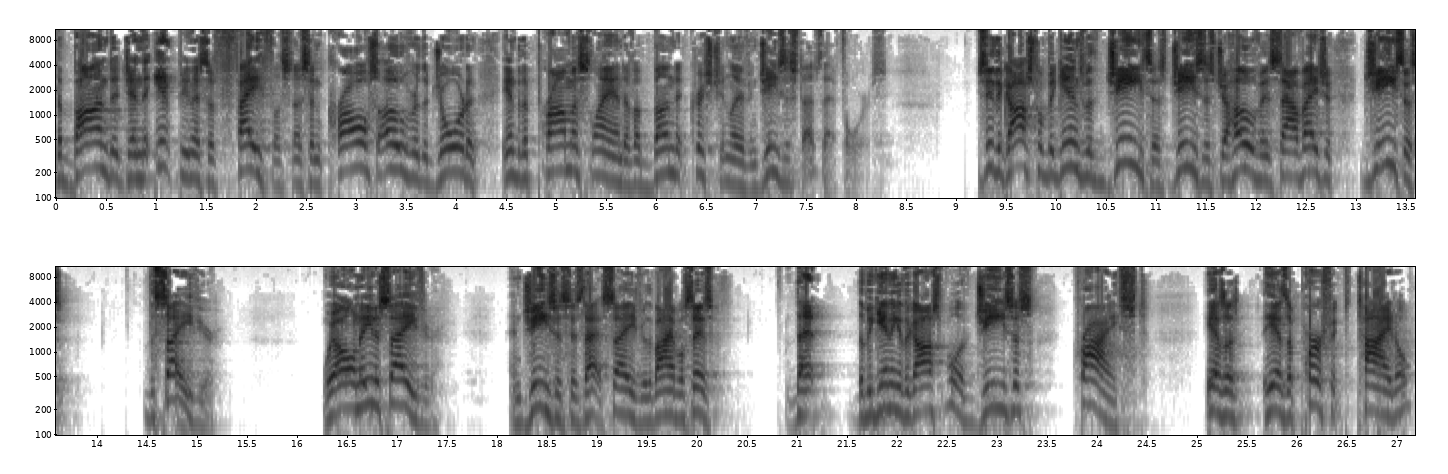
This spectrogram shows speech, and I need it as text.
the bondage and the emptiness of faithlessness and cross over the Jordan into the promised land of abundant Christian living. Jesus does that for us. You see, the gospel begins with Jesus. Jesus, Jehovah is salvation. Jesus, the Savior. We all need a Savior. And Jesus is that Savior. The Bible says that the beginning of the gospel of Jesus Christ. He has a, he has a perfect title.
